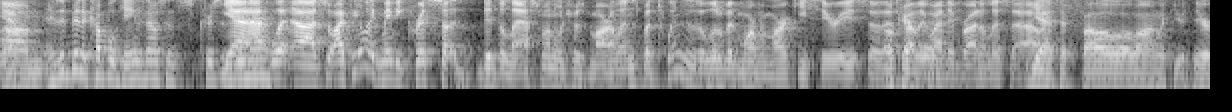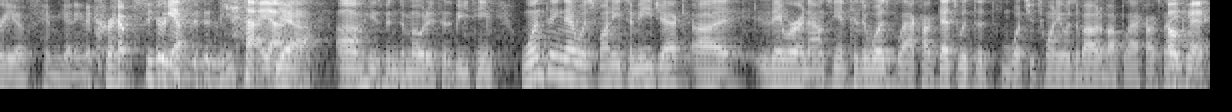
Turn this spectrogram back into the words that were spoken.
Yeah. Um, has it been a couple games now since Chris has Yeah, been uh, there? uh, so I feel like maybe Chris uh, did the last one, which was Marlins, but Twins is a little bit more of a marquee series, so that's Okay. probably why they brought Alyssa out. yeah, to follow along with your theory of him getting the crap series. Yep. Yeah, yeah. yeah. Um, he's been demoted to the B team. One thing that was funny to me, Jack, uh, they were announcing it because it was Blackhawk. That's what the What's Your Twenty was about about Blackhawks night. Okay.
